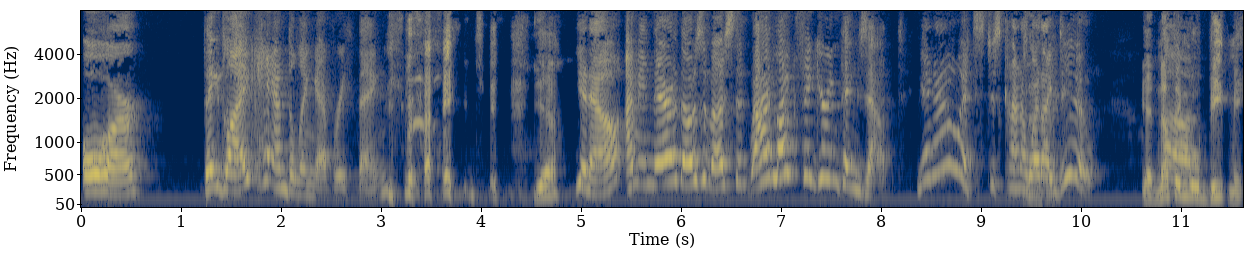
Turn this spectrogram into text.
or they like handling everything right? yeah. you know i mean there are those of us that i like figuring things out you know it's just kind of what i do Yeah. Nothing Um, will beat me.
